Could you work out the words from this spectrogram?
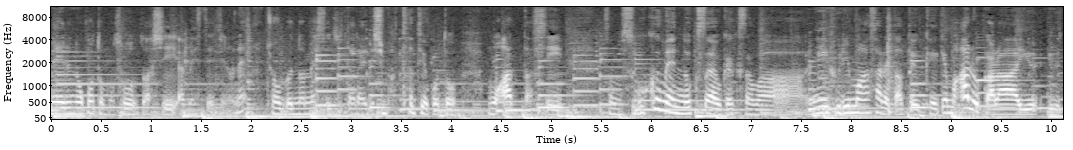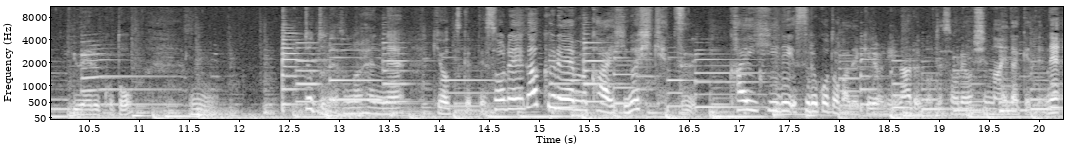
メールのこともそうだしメッセージのね長文のメッセージ頂いてしまったということもあったしそのすごく面倒くさいお客様に振り回されたという経験もあるから言えること、うん、ちょっとねその辺ね気をつけてそれがクレーム回避の秘訣。回避ですることができるようになるのでそれをしないだけでね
